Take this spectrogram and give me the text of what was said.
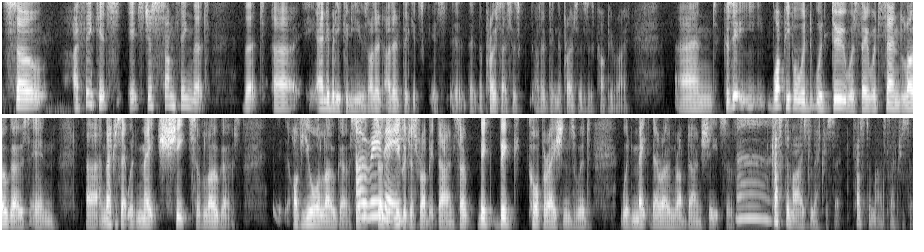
so i think it's it's just something that that uh, anybody can use. I don't i don't think it's it's uh, the, the process is i don't think the process is copyright. And because what people would, would do was they would send logos in uh, and Letraset would make sheets of logos of your logo so, Oh, that, so that you could just rub it down so big big corporations would would make their own rub down sheets of Ah. customized Letraset customized Letraset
